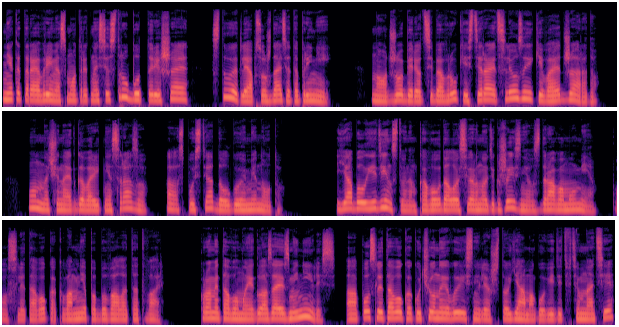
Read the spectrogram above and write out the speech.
некоторое время смотрит на сестру, будто решая, стоит ли обсуждать это при ней. Но Джо берет себя в руки, стирает слезы и кивает Джареду. Он начинает говорить не сразу, а спустя долгую минуту. Я был единственным, кого удалось вернуть к жизни в здравом уме после того, как во мне побывала эта тварь. Кроме того, мои глаза изменились, а после того, как ученые выяснили, что я могу видеть в темноте,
